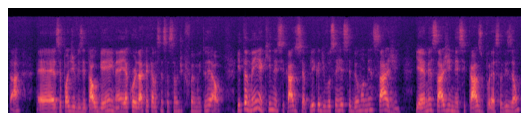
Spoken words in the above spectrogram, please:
tá? É, você pode visitar alguém, né? E acordar com aquela sensação de que foi muito real. E também aqui nesse caso se aplica de você receber uma mensagem e aí a mensagem, nesse caso, por essa visão,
